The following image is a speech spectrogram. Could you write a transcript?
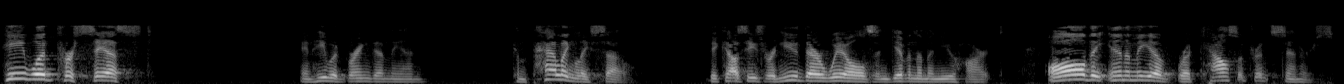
He would persist and He would bring them in, compellingly so, because He's renewed their wills and given them a new heart. All the enemy of recalcitrant sinners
